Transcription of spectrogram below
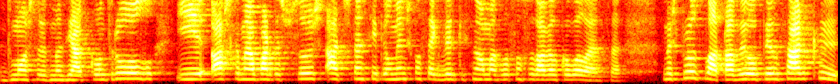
demonstra demasiado controlo e acho que a maior parte das pessoas, à distância pelo menos, consegue ver que isso não é uma relação saudável com a balança. Mas por outro lado, estava eu a pensar que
